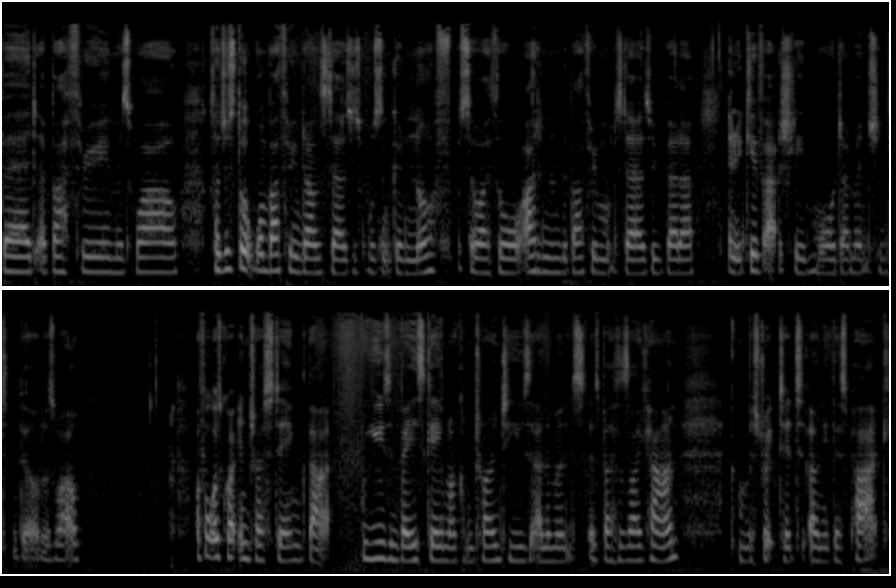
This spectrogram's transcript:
bed, a bathroom as well. So I just thought one bathroom downstairs just wasn't good enough. So I thought adding another bathroom upstairs would be better and it'd give actually more dimension to the build as well. I thought it was quite interesting that we're using base game like I'm trying to use the elements as best as I can. I'm restricted to only this pack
